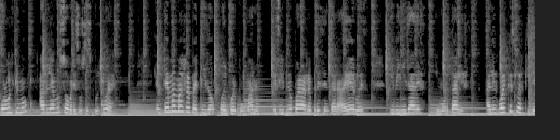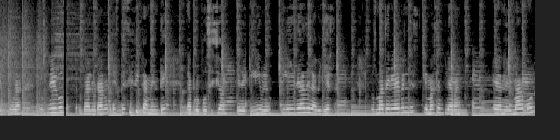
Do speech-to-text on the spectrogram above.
Por último, hablemos sobre sus esculturas. El tema más repetido fue el cuerpo humano, que sirvió para representar a héroes, divinidades inmortales. Al igual que su arquitectura, los griegos valoraron específicamente la proposición, el equilibrio y la idea de la belleza. Los materiales que más empleaban eran el mármol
